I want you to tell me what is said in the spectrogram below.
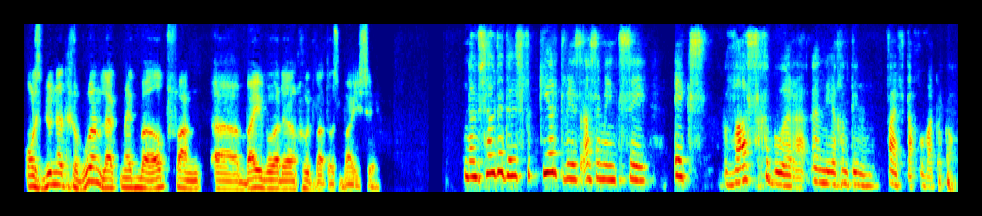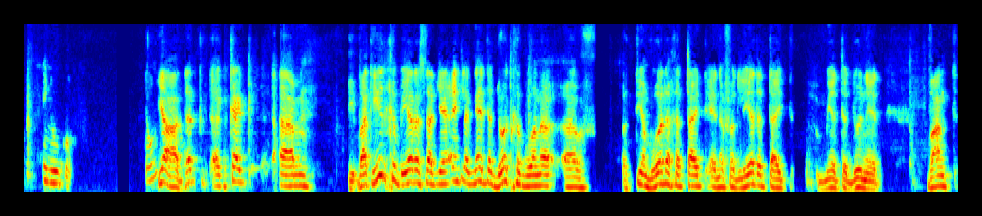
Ons doen dit gewoonlik met behulp van uh bywoorde en goed wat ons bysê. Nou sou dit dus verkeerd wees as 'n mens sê X was gebore in 1950 of wat ook al. En hoekom? Tom? Ja, dit uh, kyk ehm um, wat hier gebeur is dat jy eintlik net 'n doodgewone uh teenwoordige tyd en 'n verlede tyd mee te doen het. Want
